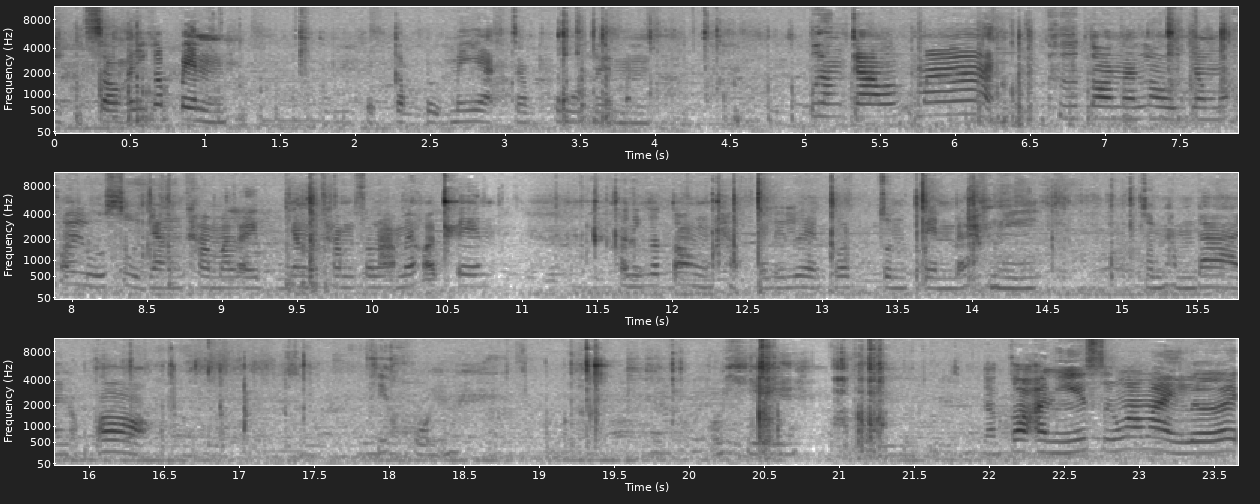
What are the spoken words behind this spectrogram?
อีกสองอันนี้ก็เป็นหกกระปุกไม่อยากจะพูดเลยมัน เปลืองกาวมากๆ คือ ตอนนั้นเรายังไม่ค่อยรู้สูตรยังทำอะไรยังทำสลามไม่ค่อยเป็น คราวนี้ก็ต้องหัดไปเรื่อยๆ ก็จนเป็นแบบนี้ จนทำได้แล้วก็ ที่ขนโอเค แล้วก็อันนี้ซื้อมาใหม่เลย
